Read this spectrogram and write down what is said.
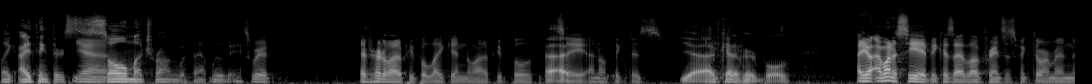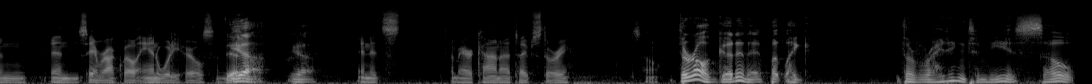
Like I think there's Yeah. so much wrong with that movie. It's weird. I've heard a lot of people like it, and a lot of people Uh, say I don't think there's. Yeah, I've kind of heard both. I I want to see it because I love Frances McDormand and and Sam Rockwell and Woody Harrelson. Yeah. Yeah, yeah. and it's Americana type story. So They're all good in it, but like the writing to me is so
